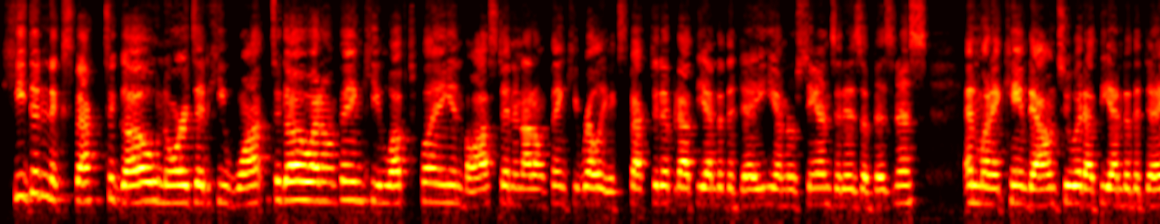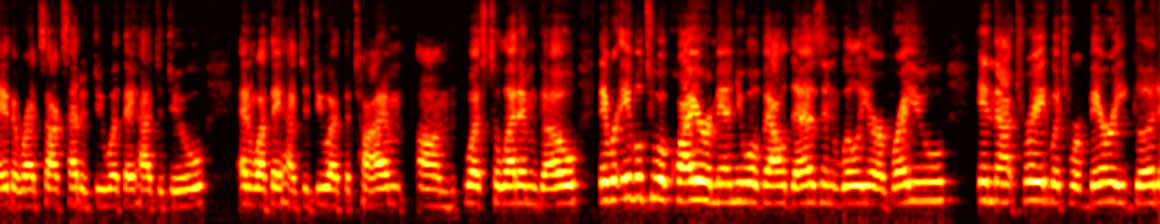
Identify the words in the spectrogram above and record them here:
he didn't expect to go, nor did he want to go. I don't think he loved playing in Boston, and I don't think he really expected it. But at the end of the day, he understands it is a business. And when it came down to it, at the end of the day, the Red Sox had to do what they had to do. And what they had to do at the time um, was to let him go. They were able to acquire Enmanuel Valdez and Wilyer Abreu in that trade, which were very good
